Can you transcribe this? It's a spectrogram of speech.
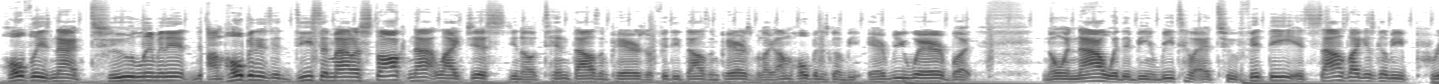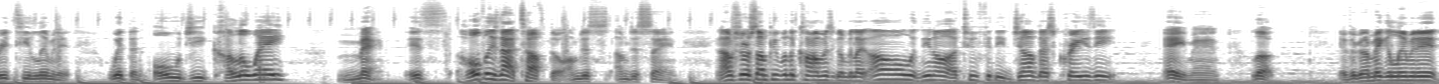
Hopefully, it's not too limited. I'm hoping it's a decent amount of stock, not like just you know 10,000 pairs or 50,000 pairs, but like I'm hoping it's gonna be everywhere. But knowing now with it being retail at 250, it sounds like it's gonna be pretty limited with an OG colorway, man, it's hopefully it's not tough though. I'm just I'm just saying. And I'm sure some people in the comments are gonna be like, oh, you know, a 250 jump, that's crazy. Hey man, look, if they're gonna make it limited,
